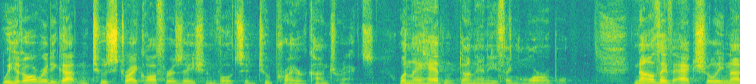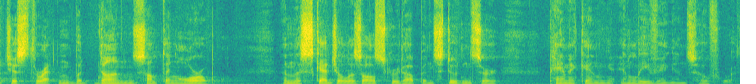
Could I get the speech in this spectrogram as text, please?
We had already gotten two strike authorization votes in two prior contracts when they hadn't done anything horrible. Now they've actually not just threatened, but done something horrible. And the schedule is all screwed up, and students are panicking and leaving and so forth.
